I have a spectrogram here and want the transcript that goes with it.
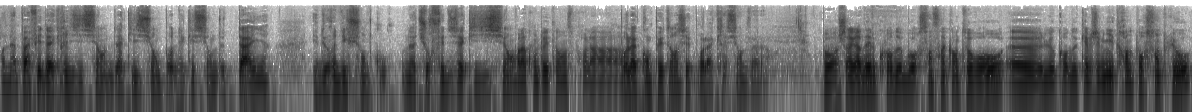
on n'a pas fait d'acquisition, pour des questions de taille et de réduction de coûts. On a toujours fait des acquisitions. Pour la compétence, pour la... Pour la compétence et pour la création de valeur. Bon, j'ai regardé le cours de bourse, 150 euros. Euh, le cours de Capgemini est 30% plus haut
